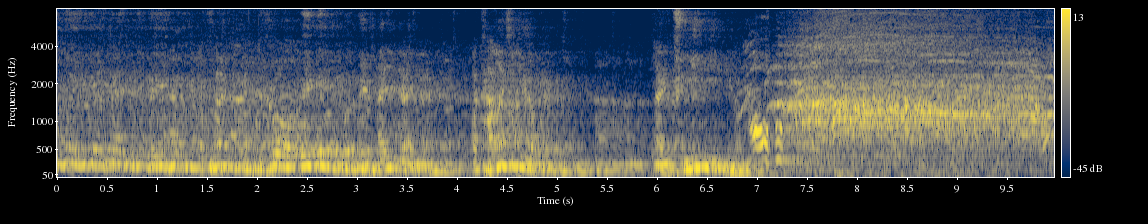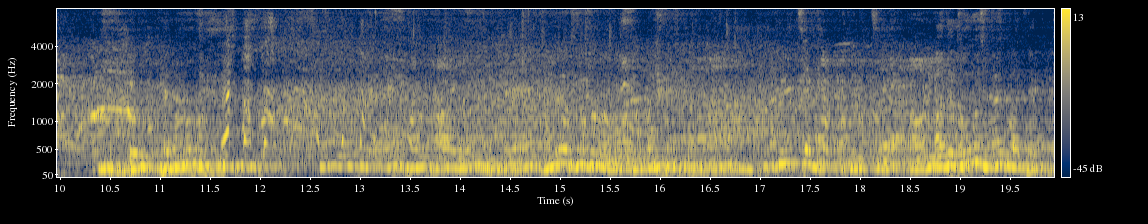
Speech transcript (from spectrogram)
이거 얘기해야 되는데. 그거 얘기해요. 뭔데? 아니다 아니다. 아 강아지라고 해가지고. 나의 주인님이라고. 너무 대단 거야. 글재가 글재. 아, 근데 너무 잘할 것 같아.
